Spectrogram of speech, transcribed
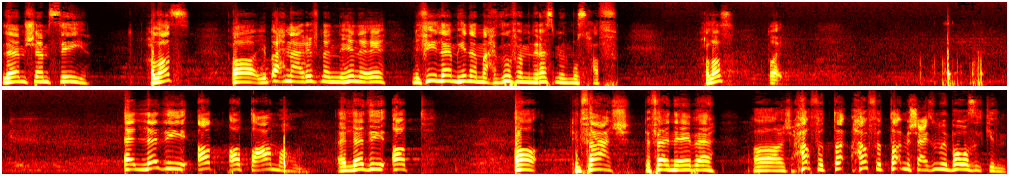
لام شمسية. خلاص؟ آه يبقى إحنا عرفنا إن هنا إيه؟ إن في لام هنا محذوفة من رسم المصحف. خلاص؟ طيب. الذي أط أطعمهم. الذي أط آه تنفعش. اتفقنا إيه بقى؟ آه حرف الطاء حرف الطاء مش عايزينه يبوظ الكلمة.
